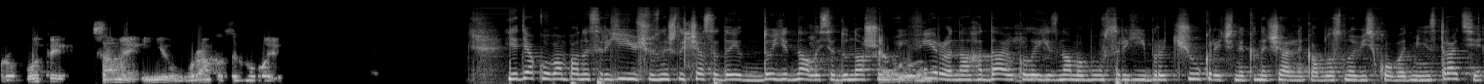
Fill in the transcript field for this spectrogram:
роботи саме і в рамках зернової. Я дякую вам, пане Сергію, що знайшли час і доєдналися до нашого Дякую ефіру. Нагадаю, колеги, з нами був Сергій Братчук, речник начальника обласної військової адміністрації.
